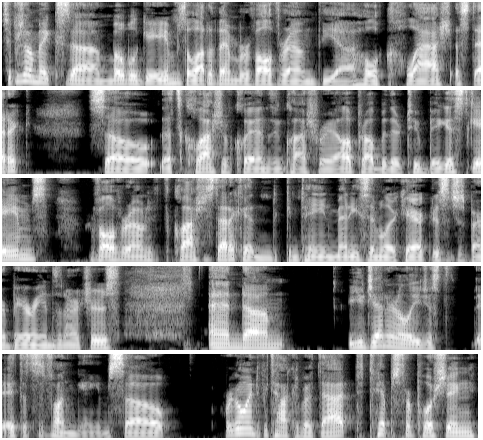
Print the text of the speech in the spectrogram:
Supercell makes uh, mobile games. A lot of them revolve around the uh, whole Clash aesthetic. So that's Clash of Clans and Clash Royale, probably their two biggest games. Revolve around the Clash aesthetic and contain many similar characters, such as barbarians and archers. And um, you generally just it's a fun game. So we're going to be talking about that. Tips for pushing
